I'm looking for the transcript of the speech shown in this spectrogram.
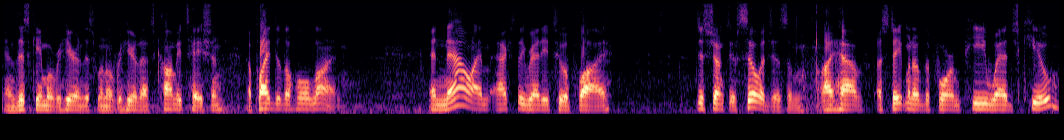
And this came over here and this went over here. That's commutation applied to the whole line. And now I'm actually ready to apply disjunctive syllogism. I have a statement of the form P wedge Q,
